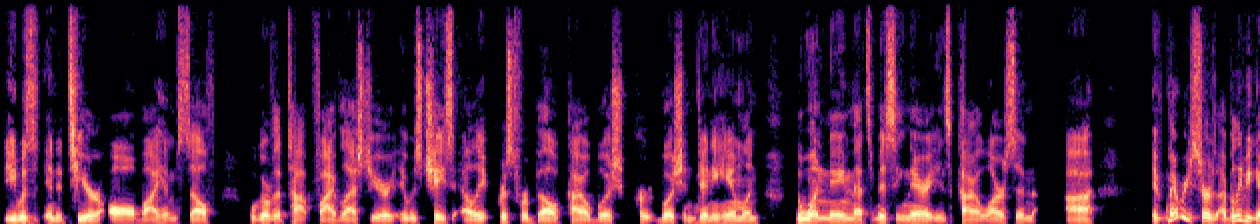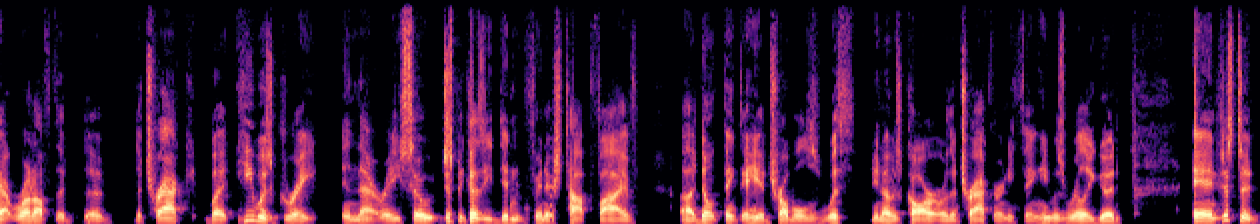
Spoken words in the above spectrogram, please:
he was in a tier all by himself. We'll go over the top five last year. It was Chase Elliott, Christopher Bell, Kyle Busch, Kurt Busch, and Denny Hamlin. The one name that's missing there is Kyle Larson. Uh, if memory serves, I believe he got run off the, the the track, but he was great in that race. So just because he didn't finish top five, uh, don't think that he had troubles with you know his car or the track or anything. He was really good. And just to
